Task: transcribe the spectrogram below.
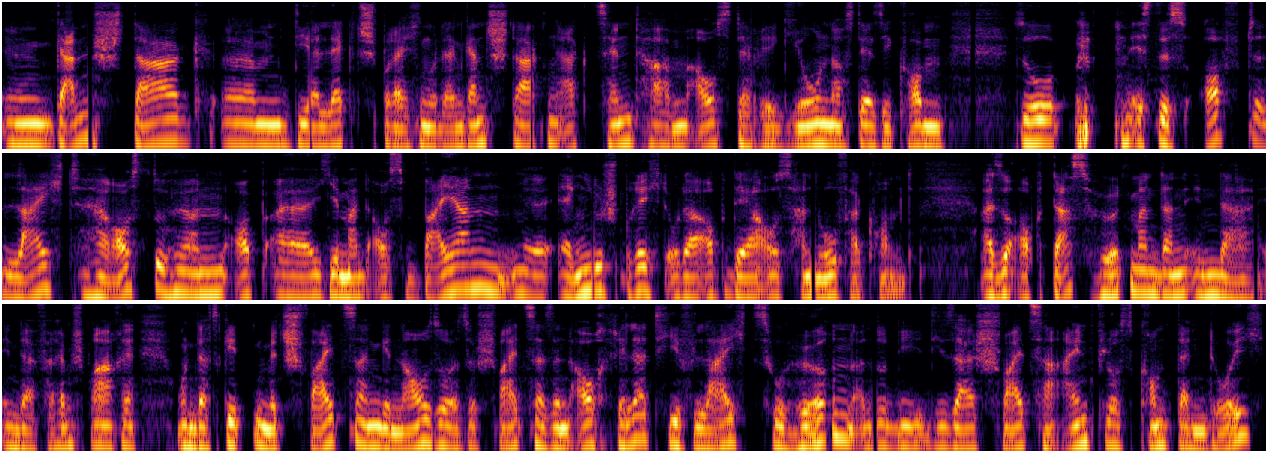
äh, ganz stark ähm, Dialekt sprechen oder einen ganz starken Akzent haben aus der Region, aus der sie kommen. So ist es oft leicht herauszuhören, ob äh, jemand aus Bayern äh, Englisch spricht oder ob der aus Hannover kommt. Also auch das hört man dann in der, in der Fremdsprache. Und das geht mit Schweizern genauso. Also Schweizer sind auch relativ leicht zu hören. Also die, dieser Schweizer Einfluss kommt dann durch.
